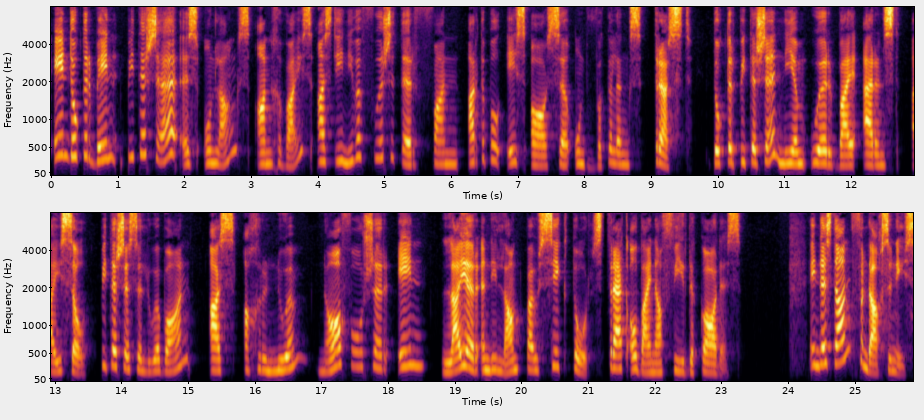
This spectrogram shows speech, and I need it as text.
En Dr Ben Pieterse is onlangs aangewys as die nuwe voorsitter van Artipel SA se ontwikkelingstrust. Dr Pieterse neem oor by Ernst Eysel. Pieterse se loopbaan as agronoom, navorser en leier in die landbousektor strek al byna 4 dekades. En dis dan vandag se nuus.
